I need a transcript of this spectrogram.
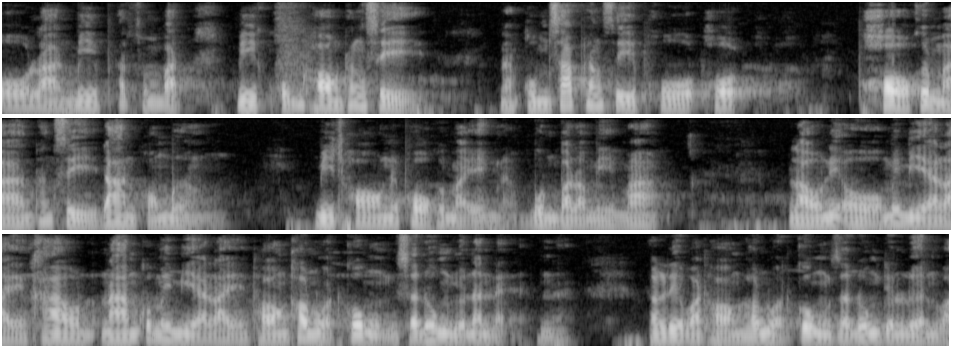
โอฬารมีพระสมบัติ มีขุมทองทั้งสี่นะขุมทรัพย์ทั้งสี่โผล่โผล่โผขึ้นมาทั้งสี่ด้านของเมือง มีทองเนี่ยโผล่ขึ้นมาเองนะบุญบารรมีมาก เรานี่โอไม่มีอะไรข้าวน้ำก็ไม่มีอะไร ทองเข้าหนวดกุ้ง สะดุ้งอยู่นั่นแหละนะ เราเรียกว่าทองเข้าหนวดกุ้งสะดุ้งจนเลือนไหว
